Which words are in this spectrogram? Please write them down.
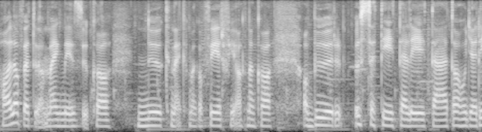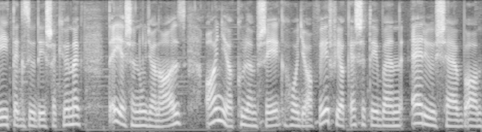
Ha alapvetően megnézzük a nőknek, meg a férfiaknak a, a bőr összetételét, tehát ahogy a rétegződések jönnek, teljesen ugyanaz. Annyi a különbség, hogy a férfiak esetében erősebb a,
